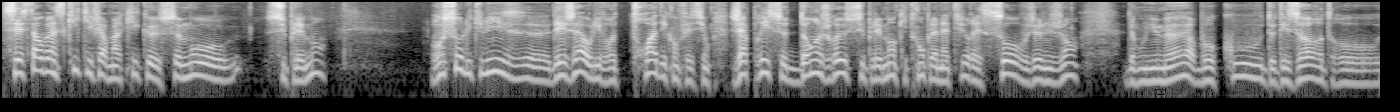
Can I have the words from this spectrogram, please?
C'est Staubinski qui fait remarquer que ce mot supplément Rousseau l'utilise euh, déjà au livre 3 des Confessions. J'appris ce dangereux supplément qui trompe la nature et sauve aux jeunes gens de mon humeur beaucoup de désordre aux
